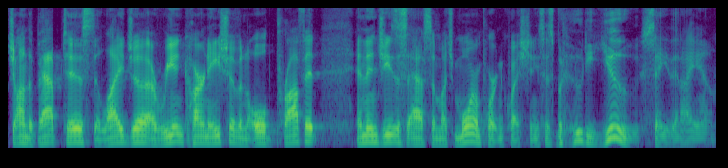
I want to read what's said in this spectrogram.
John the Baptist, Elijah, a reincarnation of an old prophet. And then Jesus asks a much more important question. He says, But who do you say that I am?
